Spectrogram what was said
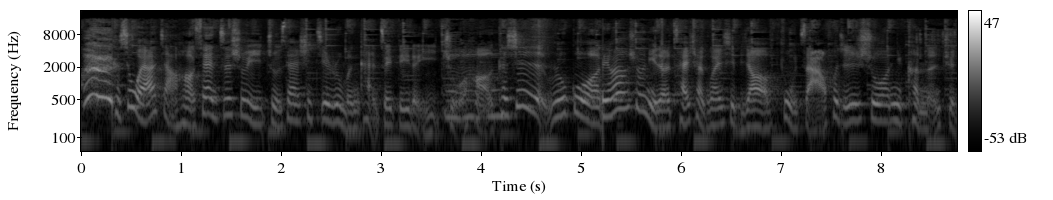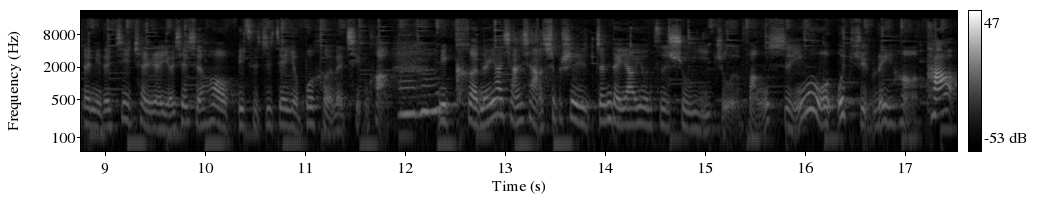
对 可是我要讲哈，虽然自书遗嘱现在是进入门槛最低的遗嘱哈，嗯、可是如果比方说你的财产关系比较复杂，或者是说你可能觉得你的继承人有些时候彼此之间有不合的情况，嗯、你可能要想想是不是真的要用自书遗嘱的方式。因为我我举例哈，好，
